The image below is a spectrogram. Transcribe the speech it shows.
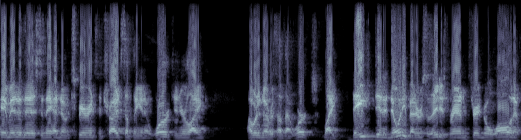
came into this and they had no experience and tried something and it worked, and you're like. I would have never thought that worked. Like they didn't know any better, so they just ran straight into a wall and it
